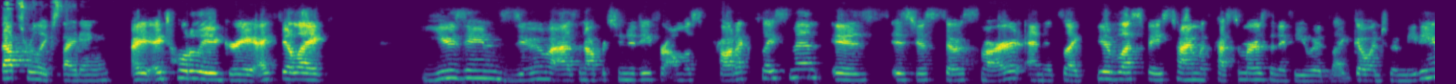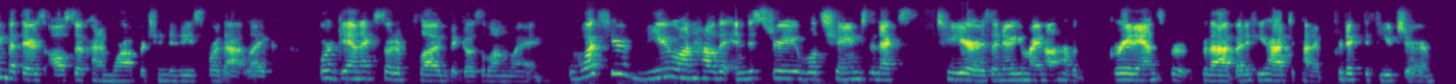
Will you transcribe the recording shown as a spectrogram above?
that's really exciting i, I totally agree i feel like using zoom as an opportunity for almost product placement is is just so smart and it's like you have less face time with customers than if you would like go into a meeting but there's also kind of more opportunities for that like organic sort of plug that goes a long way what's your view on how the industry will change the next two years? I know you might not have a great answer for, for that, but if you had to kind of predict the future.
